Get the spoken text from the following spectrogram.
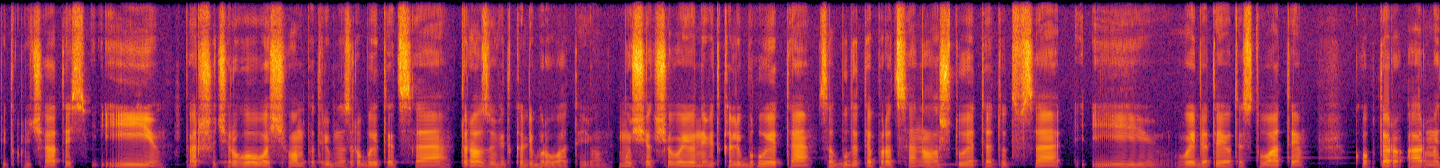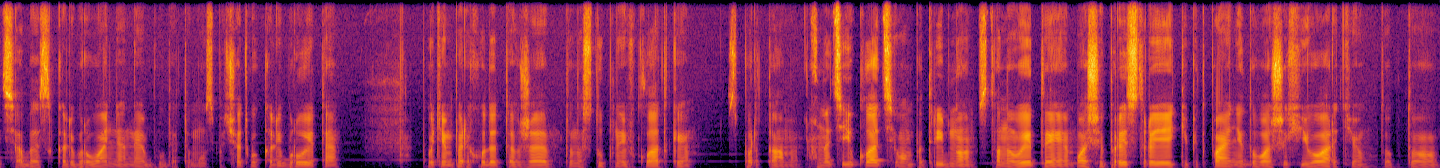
підключатись. І першочергово, що вам потрібно зробити, це одразу відкалібрувати його. Тому що якщо ви його не відкалібруєте, забудете про це, налаштуєте тут все і вийдете його тестувати. Коптер армиться без калібрування не буде. Тому спочатку калібруєте. Потім переходите вже до наступної вкладки з портами. На цій вкладці вам потрібно встановити ваші пристрої, які підпаяні до ваших UART. Тобто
